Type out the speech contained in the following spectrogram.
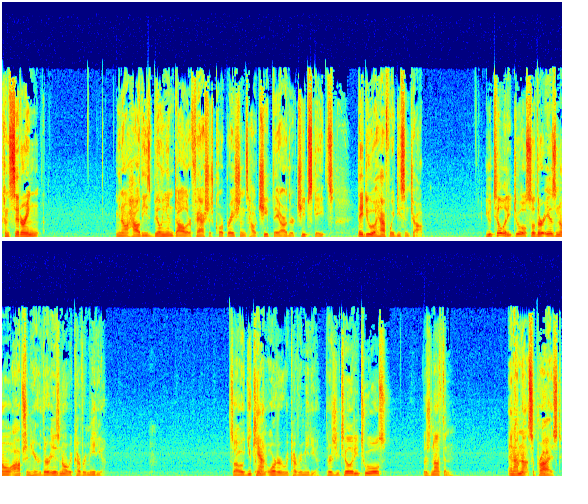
considering you know how these billion dollar fascist corporations how cheap they are, they're cheapskates, they do a halfway decent job. Utility tools, so there is no option here. There is no recovery media. So you can't order recovery media. There's utility tools, there's nothing. And I'm not surprised.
